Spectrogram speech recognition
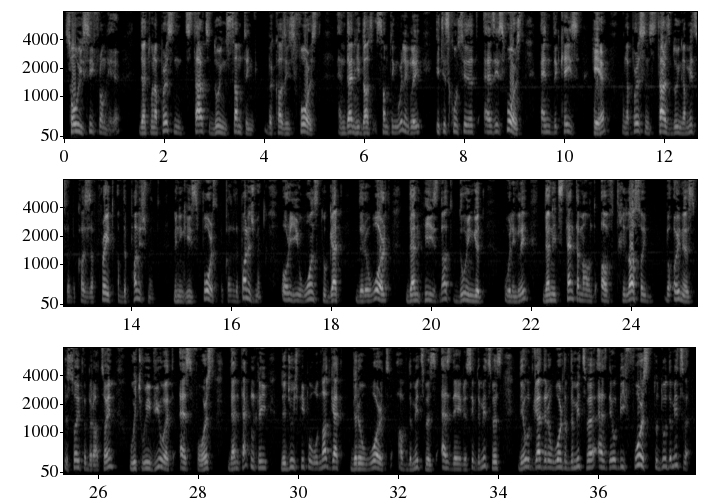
So we see from here that when a person starts doing something because he's forced and then he does something willingly, it is considered as he's forced. And the case here, when a person starts doing a mitzvah because he's afraid of the punishment, meaning he's forced because of the punishment, or he wants to get the reward, then he is not doing it willingly, then it's tantamount of which we view it as forced, then technically the Jewish people will not get the reward of the mitzvahs as they receive the mitzvahs, they would get the reward of the mitzvah as they would be forced to do the mitzvah.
